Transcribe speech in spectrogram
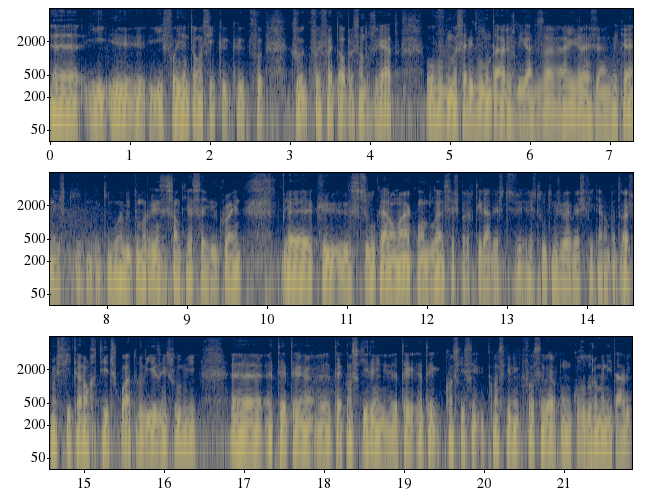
Uh, e, e, foi então assim que, que, foi, que, foi, feita a operação de resgate. Houve uma série de voluntários ligados à, à Igreja Anglicana, isto aqui no âmbito de uma organização que é a Save Ukraine, uh, que se deslocaram lá com ambulâncias para retirar estes, estes, últimos bebés que ficaram para trás, mas ficaram retidos quatro dias em Sumi uh, até, terem, até conseguirem até, até conseguissem, conseguirem que fosse aberto um corredor humanitário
